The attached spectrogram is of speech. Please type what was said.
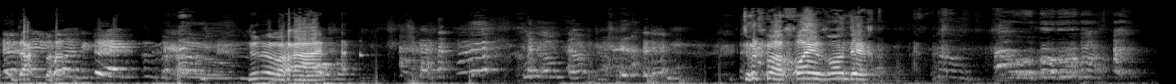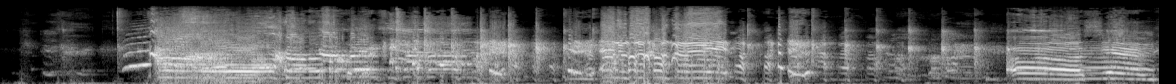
Ik dacht wel. Doe het maar. Goed open. Doe het maar. Gooi hem gewoon dicht. Oh, Sam.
